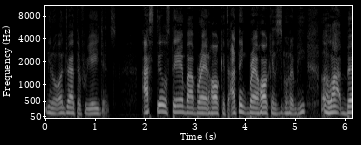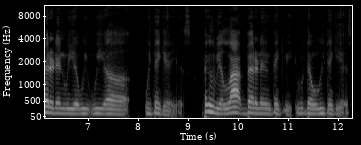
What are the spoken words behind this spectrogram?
you know, undrafted free agents. I still stand by Brad Hawkins. I think Brad Hawkins is to be a lot better than we we we uh we think it is. I think it's gonna be a lot better than we think he, than we think he is.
